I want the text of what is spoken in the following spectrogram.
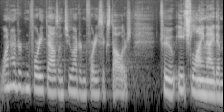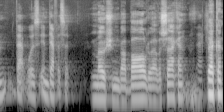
$140,246 to each line item that was in deficit. Motion by Ball. Do I have a second? Second.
